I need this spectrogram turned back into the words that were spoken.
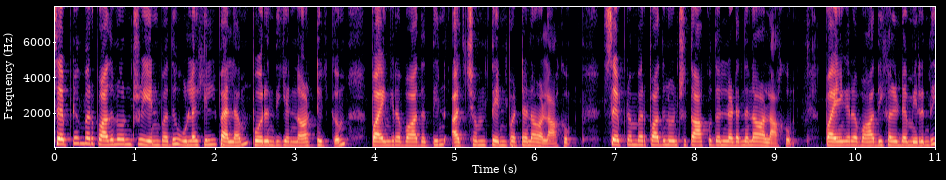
செப்டம்பர் பதினொன்று என்பது உலகில் பலம் பொருந்திய நாட்டிற்கும் பயங்கரவாதத்தின் அச்சம் தென்பட்ட நாளாகும். செப்டம்பர் பதினொன்று தாக்குதல் நடந்த நாளாகும். பயங்கரவாதிகளிடமிருந்து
